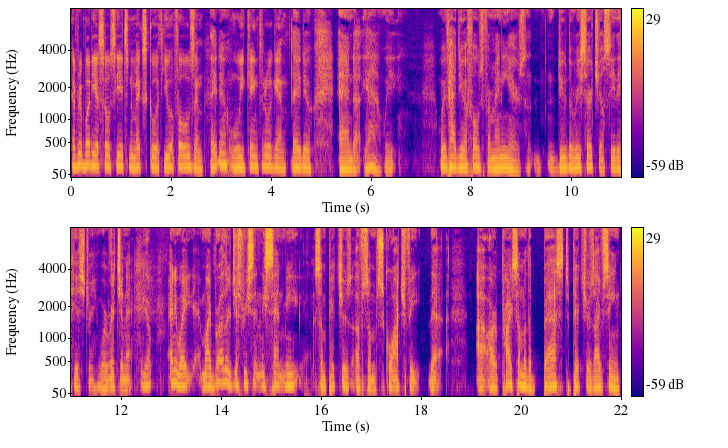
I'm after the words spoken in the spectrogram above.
everybody associates New Mexico with UFOs, and They do. we came through again. They do, and uh, yeah, we we've had UFOs for many years. Do the research, you'll see the history. We're rich in it. Yep. Anyway, my brother just recently sent me some pictures of some squatch feet that uh, are probably some of the best pictures I've seen.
